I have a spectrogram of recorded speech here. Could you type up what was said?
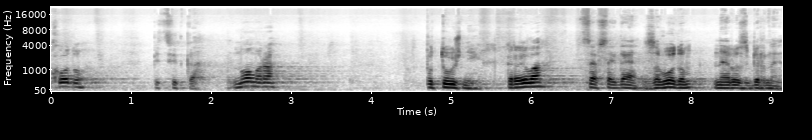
ходу, підсвітка номера, потужні крила. Це все йде заводом нерозбірне.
